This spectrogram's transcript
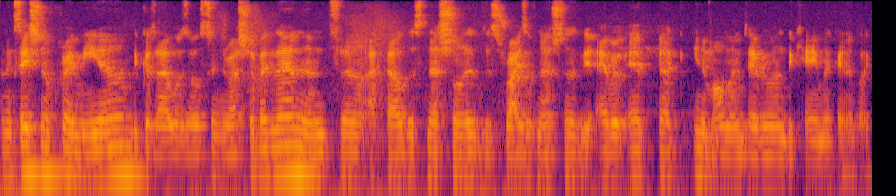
annexation of Crimea because I was also in Russia back then, and uh, I felt this nationalism, this rise of nationalism. Every, every, like in a moment, everyone became a kind of like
